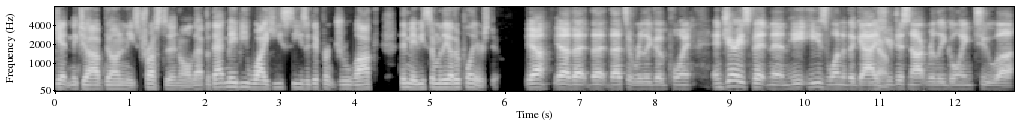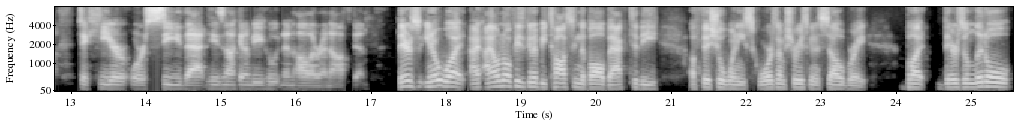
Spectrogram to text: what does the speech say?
getting the job done, and he's trusted and all that. But that may be why he sees a different Drew Lock than maybe some of the other players do. Yeah, yeah, that that that's a really good point. And Jerry's fitting in. He he's one of the guys yeah. you're just not really going to uh to hear or see that. He's not going to be hooting and hollering often. There's, you know what? I, I don't know if he's going to be tossing the ball back to the official when he scores. I'm sure he's going to celebrate. But there's a little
